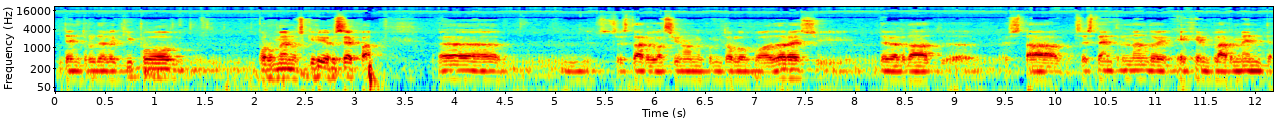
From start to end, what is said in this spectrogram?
dentro del equipo, por lo menos que yo sepa. Eh, se está relacionando con todos los jugadores y de verdad eh, está, se está entrenando ejemplarmente.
